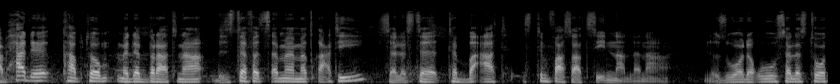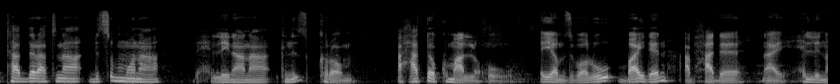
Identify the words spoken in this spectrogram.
ኣብ ሓደ ካብቶም መደብራትና ብዝተፈጸመ መጥቓዕቲ ሰለስተ ተባዓት እስትንፋሳት ስኢንና ኣለና። ንዝወደቑ ሰለስተ ወታደራትና ብጽሞና ብሕሊናና ክንዝክሮም እሓተኩም ኣለኹ እዮም ዝበሉ ባይደን ኣብ ሓደ ናይ ሕልና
